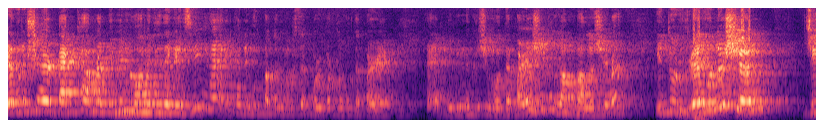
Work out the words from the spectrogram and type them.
রেভলিউশনের ব্যাখ্যা আমরা বিভিন্ন ভাবে দিতে গেছি হ্যাঁ এখানে উৎপাদন ব্যবস্থার পরিবর্তন হতে পারে হ্যাঁ বিভিন্ন কিছু হতে পারে, সেটা লম্বা আলোচনা। কিন্তু রেভলিউশন যে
